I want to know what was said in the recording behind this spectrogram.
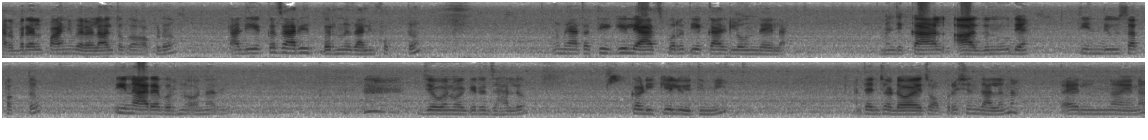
हरभऱ्याला पाणी भरायला आलं होतं गावाकडं. आधी एकच आरी भरणं झाली फक्त. आणि आता ते गेले आज परत एक आरी लावून द्यायला. म्हणजे काल अजून उद्या तीन दिवसात फक्त. तीन आऱ्या भरणं होणार आहे. जेवण वगैरे झालं. कढी केली होती मी. आणि त्यांच्या डोळ्याचं ऑपरेशन झालं ना. त्यांना आहे ना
